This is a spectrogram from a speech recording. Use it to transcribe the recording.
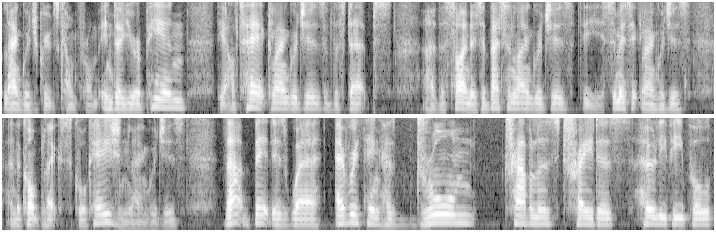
language groups come from Indo European, the Altaic languages of the steppes, uh, the Sino Tibetan languages, the Semitic languages, and the complex Caucasian languages. That bit is where everything has drawn travellers, traders, holy people,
